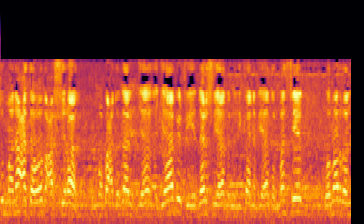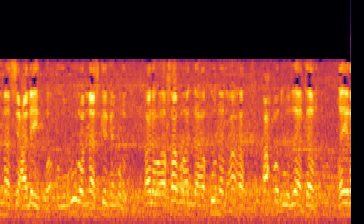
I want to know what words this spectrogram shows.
ثم نعت وضع الصراط ثم بعد ذلك جاء جابر في درسه هذا الذي كان في هذا المسجد ومر الناس عليه ومرور الناس كيف يمر. قال وأخاف أن لا أكون أحفظ ذاك غير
